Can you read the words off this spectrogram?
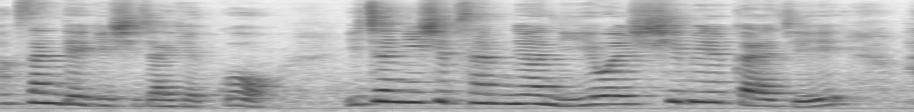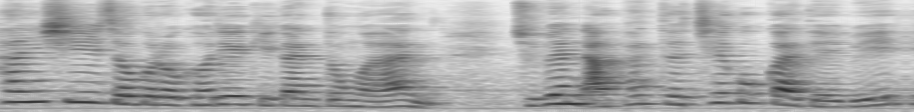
확산되기 시작했고 2023년 2월 10일까지 한시적으로 거래 기간 동안 주변 아파트 최고가 대비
